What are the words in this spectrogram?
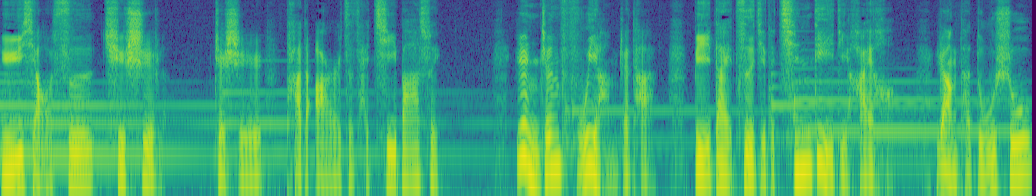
于小思去世了。这时他的儿子才七八岁，认真抚养着他，比带自己的亲弟弟还好，让他读书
